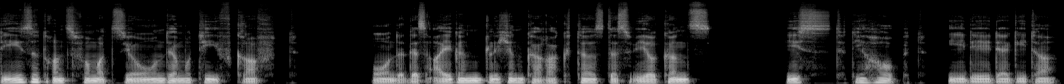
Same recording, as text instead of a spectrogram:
Diese Transformation der Motivkraft und des eigentlichen Charakters des Wirkens ist die Haupt- Idee der Gita.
